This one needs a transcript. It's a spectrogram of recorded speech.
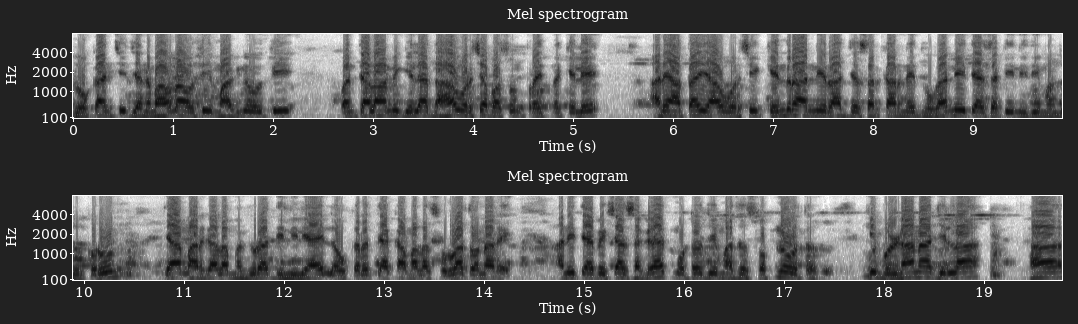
लोकांची जनभावना होती मागणी होती पण त्याला आम्ही गेल्या दहा वर्षापासून प्रयत्न केले. आणि आता या वर्षी केंद्र आणि राज्य सरकारने दोघांनी त्यासाठी निधी मंजूर करून त्या मार्गाला मंजुरात दिलेली आहे. लवकरच त्या कामाला सुरुवात होणार आहे. आणि त्यापेक्षा सगळ्यात मोठं जे माझं स्वप्न होतं की बुलढाणा जिल्हा हा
